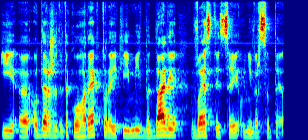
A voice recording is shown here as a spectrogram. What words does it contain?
і е, одержати такого ректора, який міг би далі вести цей університет.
